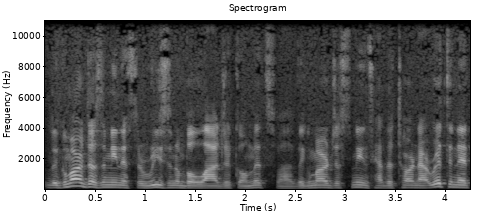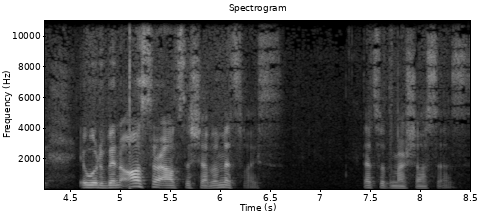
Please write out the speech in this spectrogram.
the Gemara doesn't mean it's a reasonable, logical mitzvah. The Gemara just means had the Torah not written it, it would have been usr as the Sheva mitzvahs. That's what the Maharsha says.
